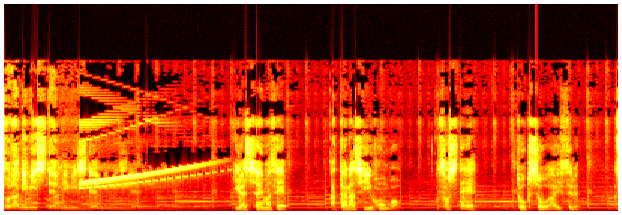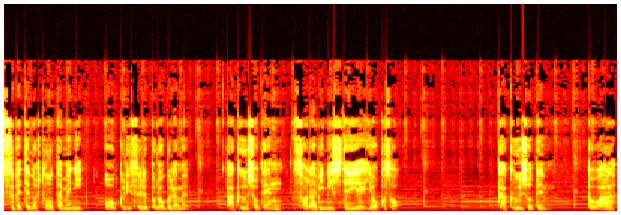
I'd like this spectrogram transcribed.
空耳視点。いらっしゃいませ。新しい本を。そして読書を愛する全ての人のためにお送りするプログラム。架空書店空耳視点へようこそ。架空書店とは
